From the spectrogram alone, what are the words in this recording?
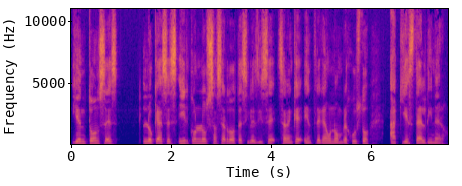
Y entonces lo que hace es ir con los sacerdotes y les dice, ¿saben qué? Entrega a un hombre justo, aquí está el dinero.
